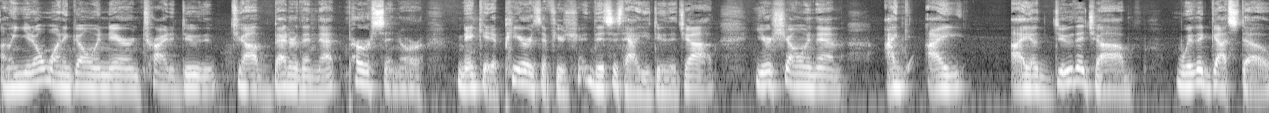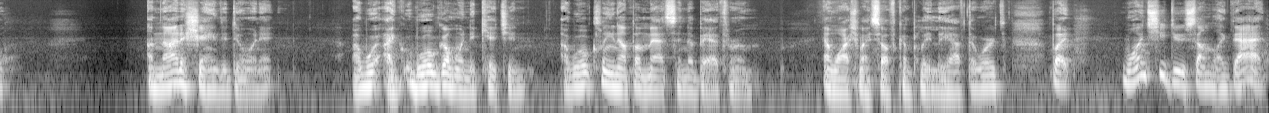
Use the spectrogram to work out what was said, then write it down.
I mean, you don't want to go in there and try to do the job better than that person or make it appear as if you're this is how you do the job. You're showing them I I I do the job with a gusto. I'm not ashamed of doing it. I will, I will go in the kitchen. I will clean up a mess in the bathroom and wash myself completely afterwards. But once you do something like that,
